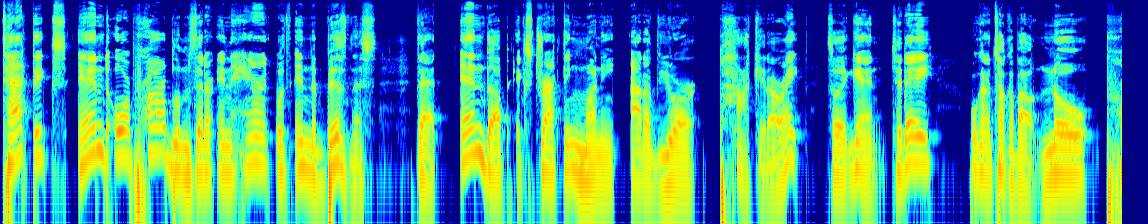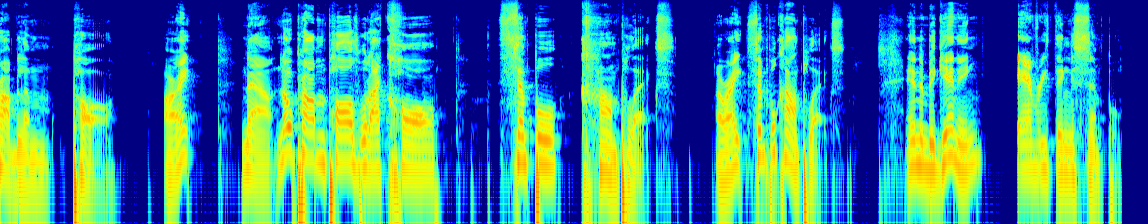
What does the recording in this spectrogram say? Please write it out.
tactics and or problems that are inherent within the business that end up extracting money out of your pocket, all right? So again, today we're going to talk about no problem Paul. All right. Now, no problem, Paul's what I call simple complex. All right. Simple complex. In the beginning, everything is simple.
